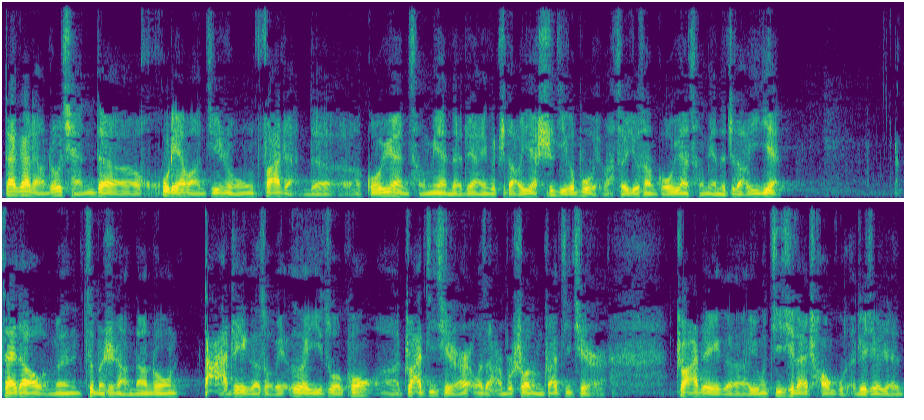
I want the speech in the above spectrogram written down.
大概两周前的互联网金融发展的国务院层面的这样一个指导意见，十几个部委吧，所以就算国务院层面的指导意见，再到我们资本市场当中。打这个所谓恶意做空啊，抓机器人我早上不是说了吗？抓机器人抓这个用机器来炒股的这些人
